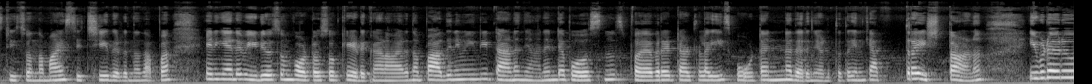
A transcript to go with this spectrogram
സ്റ്റിച്ച് സ്വന്തമായി സ്റ്റിച്ച് ചെയ്തിടുന്നത്. അപ്പോൾ എനിക്ക് അതിന്റെ വീഡിയോസും ഫോട്ടോസും ഒക്കെ എടുക്കണമായിരുന്നു അപ്പോൾ അതിന് വേണ്ടിയിട്ടാണ് ഞാൻ എന്റെ പേഴ്സണൽ ഫേവറേറ്റ് ആയിട്ടുള്ള ഈ സ്പോട്ട് തന്നെ തിരഞ്ഞെടുത്തത്. എനിക്ക് അത്ര ഇഷ്ടമാണ് ഇവിടെ ഒരു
